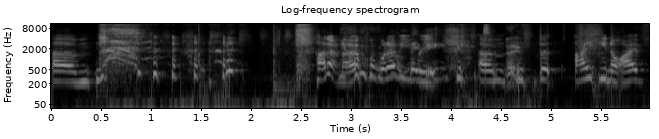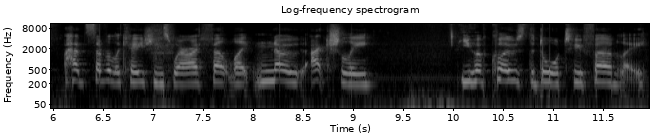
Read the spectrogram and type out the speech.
Um, I don't know, whatever you read. Um, but I, you know, I've had several occasions where I felt like, no, actually, you have closed the door too firmly.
